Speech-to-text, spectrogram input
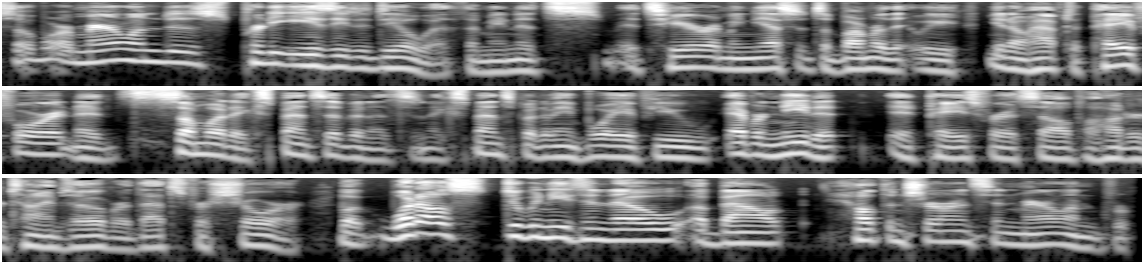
so far Maryland is pretty easy to deal with. I mean, it's it's here. I mean, yes, it's a bummer that we you know have to pay for it, and it's somewhat expensive, and it's an expense. But I mean, boy, if you ever need it, it pays for itself a hundred times over. That's for sure. But what else do we need to know about health insurance in Maryland for,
